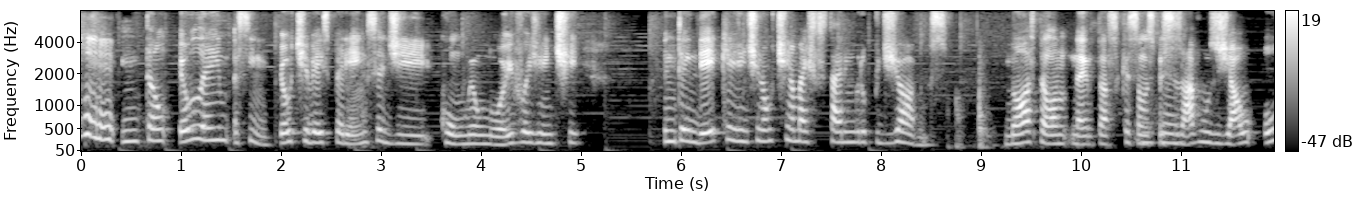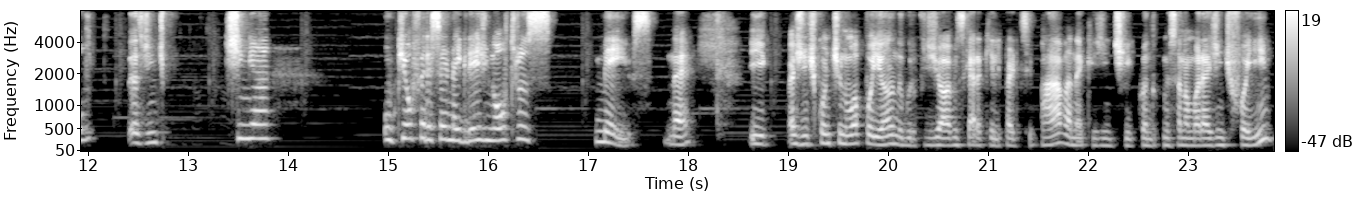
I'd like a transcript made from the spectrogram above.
Então, eu lembro, assim, eu tive a experiência de, com o meu noivo, a gente entender que a gente não tinha mais que estar em grupo de jovens. Nós, pela né, nossa questão, uhum. nós precisávamos de algo, ou a gente tinha o que oferecer na igreja em outros meios, né? E a gente continua apoiando o grupo de jovens que era que ele participava, né? Que a gente, quando começou a namorar, a gente foi ir.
